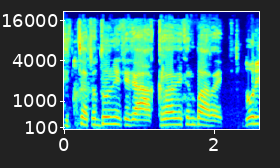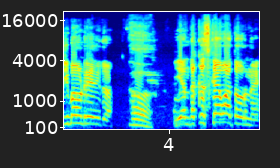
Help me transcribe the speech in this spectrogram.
तिथं आता दोन येते त्या अकरा एक आणि बारा आहेत. दोन्हीची बाउंड्री आहे तिथं. हो. यंदा कसं काय वातावरण आहे?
